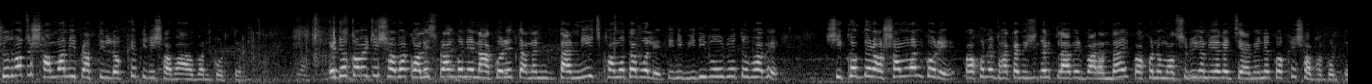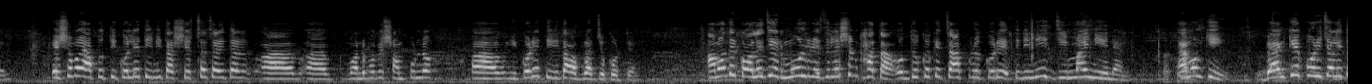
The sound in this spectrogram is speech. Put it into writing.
শুধুমাত্র সম্মানী প্রাপ্তির লক্ষ্যে তিনি সভা আহ্বান করতেন। এডো কমিটির সভা কলেজ প্রাঙ্গণে না করে তার- নিজ ক্ষমতা বলে তিনি বিধিবহির্ভূতভাবে শিক্ষকদের অসম্মান করে কখনো ঢাকা বিশ্ববিদ্যালয় ক্লাবের বারান্দায়, কখনো মৎস্য বিজ্ঞান বিভাগের চেয়ারম্যানের কক্ষে সভা করতেন। এ সময় আপত্তি করলে তিনি তার স্বেচ্ছাচারিতার মনোভাবে সম্পূর্ণ ই করে তিনি তা অগ্রাহ্য করতেন। আমাদের কলেজের মূল রেজুলেশন খাতা অধ্যক্ষকে চাপ প্রয়োগ করে তিনি নিজ জিম্মায় নিয়ে নেন। এমনকি ব্যাংকে পরিচালিত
